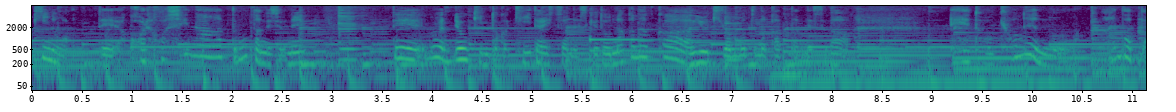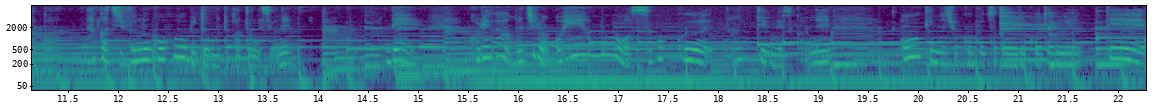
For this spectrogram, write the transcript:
大きいのがあってこれ欲しいなって思ったんですよね。で、まあ、料金とか聞いたりしてたんですけどなかなか勇気が持てなかったんですがえーと去年の何だったかなんか自分のご褒美と思って買ったんですよね。でこれがもちろんお部屋もすごく何て言うんですかね大きな植物がいることによって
